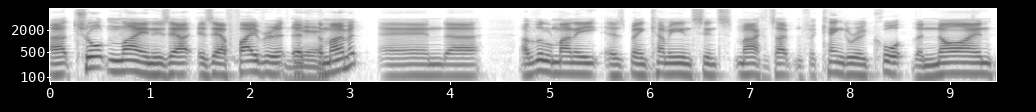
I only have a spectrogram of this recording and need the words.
Uh, Chorlton Lane is our is our favourite at, at the moment, and uh, A little money has been coming in since markets opened for Kangaroo Court, the nine,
